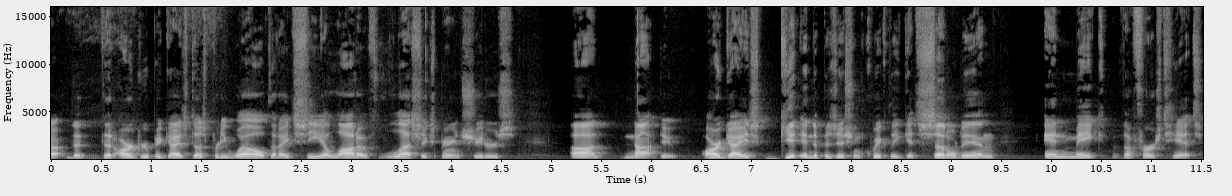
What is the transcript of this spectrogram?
uh, that that our group of guys does pretty well that I see a lot of less experienced shooters uh, not do. Our guys get into position quickly, get settled in, and make the first hit.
